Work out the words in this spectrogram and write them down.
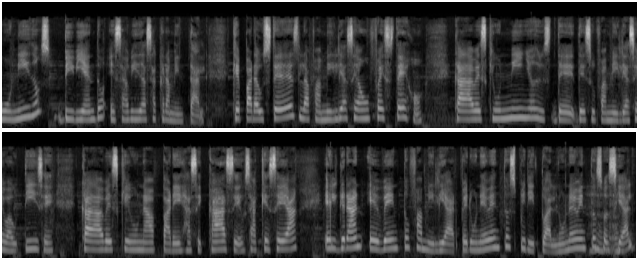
unidos viviendo esa vida sacramental. Que para ustedes la familia sea un festejo cada vez que un niño de, su familia se bautice, cada vez que una pareja se case, o sea, que sea el gran evento familiar, pero un evento espiritual, no un evento social,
